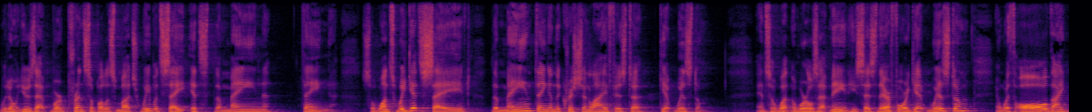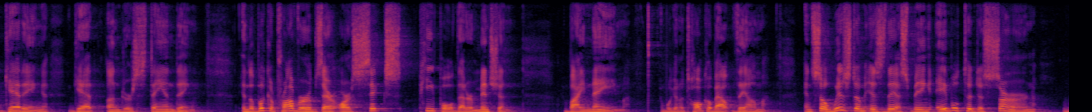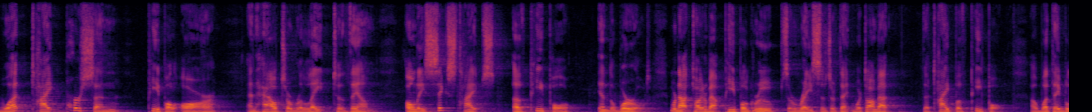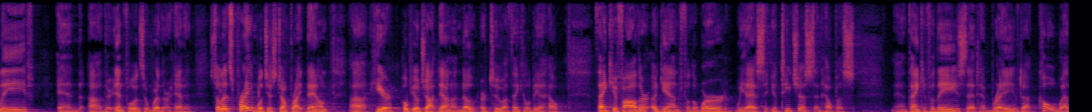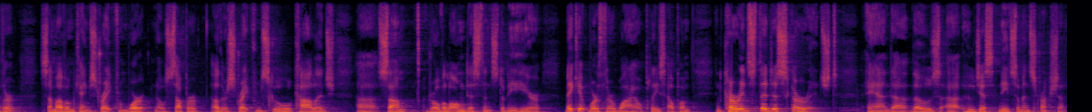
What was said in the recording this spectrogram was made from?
We don't use that word principle as much. We would say it's the main thing. So once we get saved, the main thing in the Christian life is to get wisdom. And so, what in the world does that mean? He says, Therefore, get wisdom and with all thy getting, get understanding. In the book of Proverbs, there are six people that are mentioned by name, and we're going to talk about them. And so, wisdom is this being able to discern what type person people are and how to relate to them. Only six types of people in the world. We're not talking about people groups or races or things. We're talking about the type of people, uh, what they believe, and uh, their influence and where they're headed. So let's pray. We'll just jump right down uh, here. Hope you'll jot down a note or two. I think it'll be a help. Thank you, Father, again for the word. We ask that you teach us and help us. And thank you for these that have braved uh, cold weather. Some of them came straight from work, no supper, others straight from school, college, uh, some drove a long distance to be here. Make it worth their while. Please help them. Encourage the discouraged and uh, those uh, who just need some instruction.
